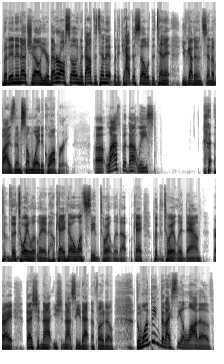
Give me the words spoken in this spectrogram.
but in a nutshell, you're better off selling without the tenant. But if you have to sell with the tenant, you've got to incentivize them some way to cooperate. Uh, last but not least, the toilet lid. Okay, no one wants to see the toilet lid up. Okay, put the toilet lid down. Right, that should not. You should not see that in a photo. The one thing that I see a lot of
